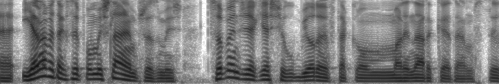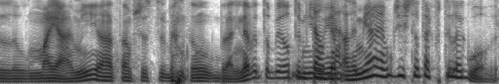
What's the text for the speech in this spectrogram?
E, I ja nawet tak sobie pomyślałem przez myśl, co będzie jak ja się ubiorę w taką marynarkę tam w stylu Miami, a tam wszyscy będą ubrani. Nawet tobie o tym nie Dobra. mówiłem, ale miałem gdzieś to tak w tyle głowy.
